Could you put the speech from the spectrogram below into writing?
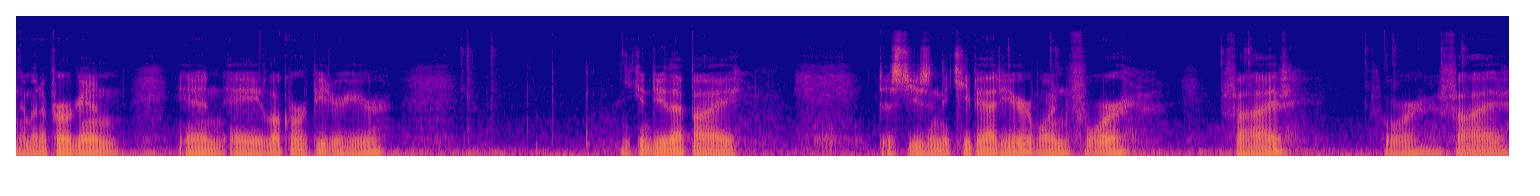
I'm going to program in a local repeater here. You can do that by just using the keypad here, one, four, five, four, five,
